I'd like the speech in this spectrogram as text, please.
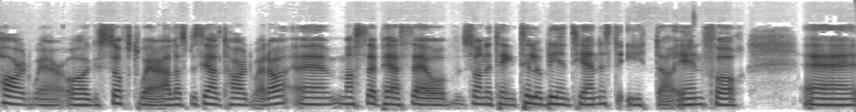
hardware og software, eller spesielt hardware, da, eh, masse PC og sånne ting, til å bli en tjenesteyter innenfor eh,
